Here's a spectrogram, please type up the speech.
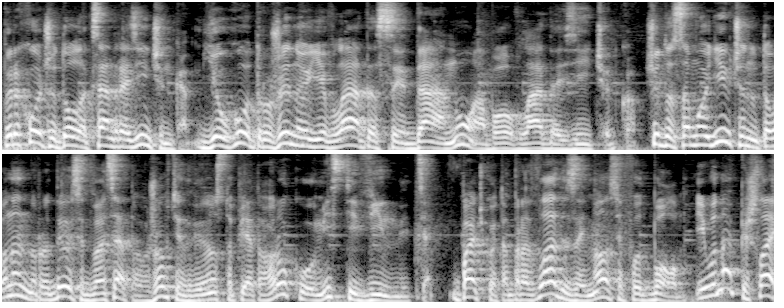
Переходжу до Олександра Зінченка. Його дружиною є Влада Сида, ну або Влада Зінченко. Щодо самої дівчини, то вона народилася 20 жовтня 95-го року у місті Вінниця. Батько та брат влади займалися футболом, і вона пішла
